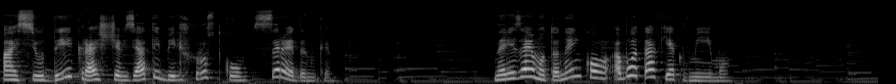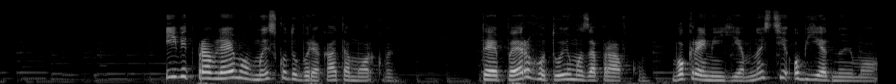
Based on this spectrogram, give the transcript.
а сюди краще взяти більш хрустку з серединки. Нарізаємо тоненько або так, як вміємо. І відправляємо в миску до буряка та моркви. Тепер готуємо заправку. В окремій ємності об'єднуємо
